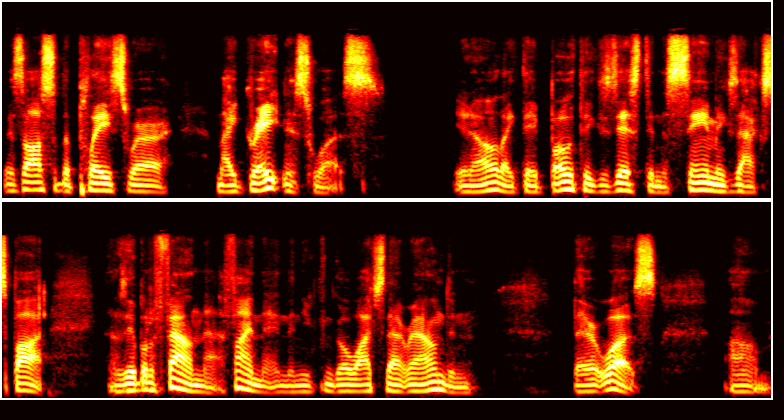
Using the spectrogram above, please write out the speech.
was also the place where my greatness was, you know, like they both exist in the same exact spot. I was able to found that, find that, and then you can go watch that round, and there it was. Um,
